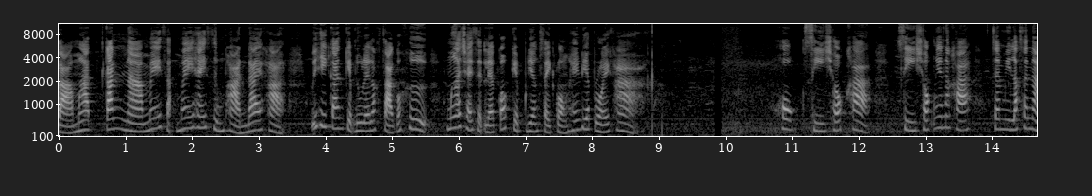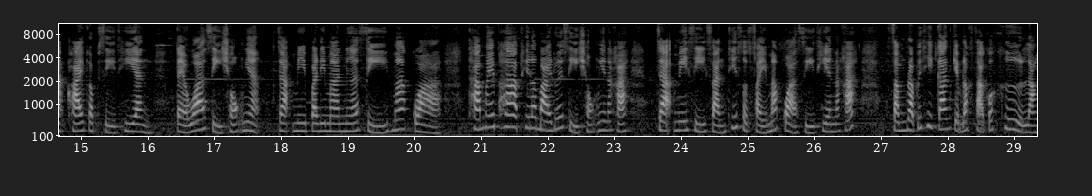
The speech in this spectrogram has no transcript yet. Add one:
สามารถกั้นน้ำไม่ไม่ให้ซึมผ่านได้ค่ะ วิธีการเก็บดูแลรักษาก็คือ เมื่อใช้เสร็จแล้วก็เก็บเรียงใส่กล่องให้เรียบร้อยค่ะ 6. สีช็อกค่ะ สีช็อกเนี่ยนะคะ จะมีลักษณะคล้ายกับสีเทียน แต่ว่าสีช็อกเนี่ย จะมีปริมาณเนื้อสีมากกว่าทำให้ภาพที่ระบายด้วยสีช็อกนี่นะคะ จะมีสีสันที่สดใสมากกว่าสีเทียนนะคะสำหรับวิธีการเก็บรักษาก็คือ หลัง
